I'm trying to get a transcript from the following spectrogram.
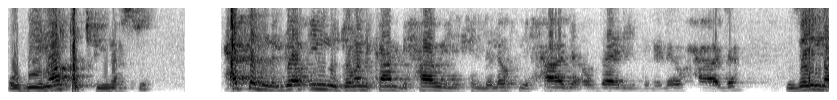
وبيناقض في نفسه. حتى بنلقاه إنه جوني كان بيحاول يحل له في حاجة أو داير يقرأ له حاجة. وزي ما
